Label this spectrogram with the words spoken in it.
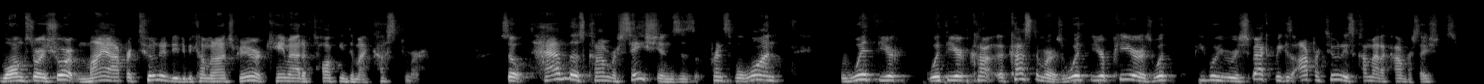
long story short, my opportunity to become an entrepreneur came out of talking to my customer. So have those conversations is principle one with your with your cu- uh, customers, with your peers, with people you respect, because opportunities come out of conversations.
